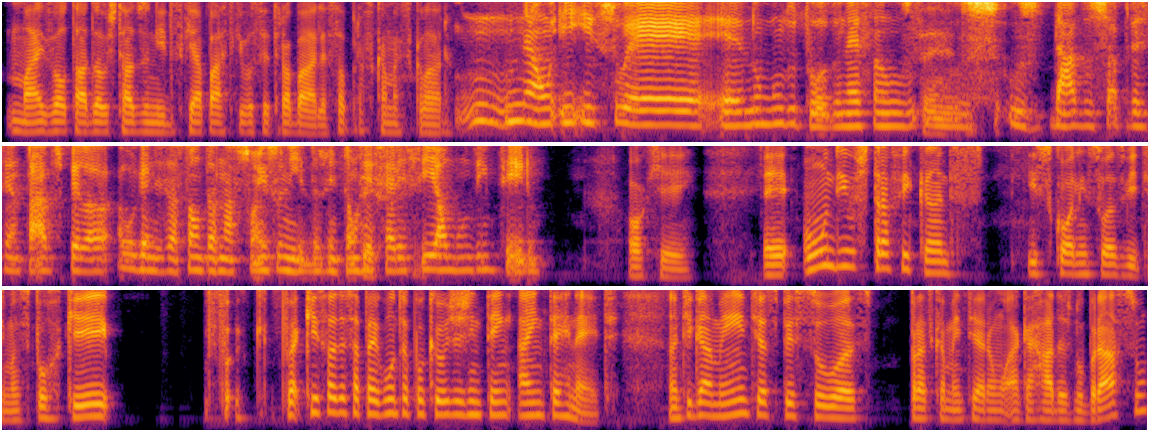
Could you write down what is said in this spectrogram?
mais voltado aos Estados Unidos, que é a parte que você trabalha, só para ficar mais claro? Não, isso é, é no mundo todo, né? São os, os, os, dados apresentados pela Organização das Nações Unidas, então refere-se ao mundo inteiro. Ok. É, onde os traficantes escolhem suas vítimas? Porque quis fazer essa pergunta porque hoje a gente tem a internet. Antigamente as pessoas praticamente eram agarradas no braço,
